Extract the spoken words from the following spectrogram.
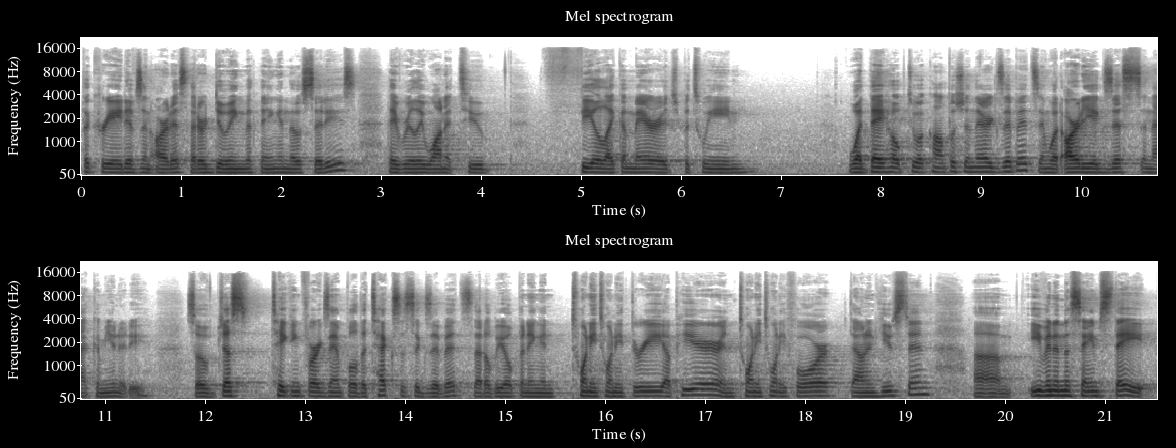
the creatives and artists that are doing the thing in those cities. They really want it to feel like a marriage between what they hope to accomplish in their exhibits and what already exists in that community. So, just taking, for example, the Texas exhibits that'll be opening in 2023 up here and 2024 down in Houston, um, even in the same state,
